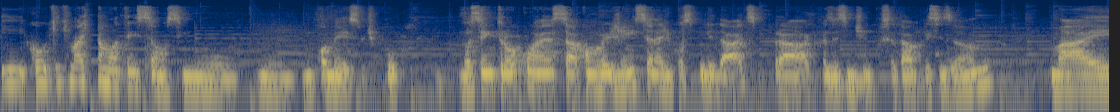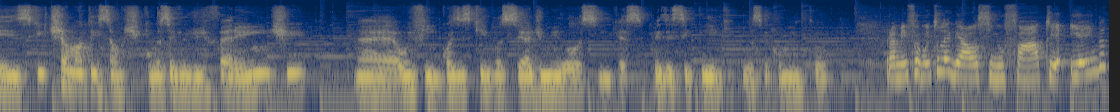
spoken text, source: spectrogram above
E o que, que mais chamou a atenção, assim, no, no, no começo? Tipo, você entrou com essa convergência né, de possibilidades para fazer sentido que você estava precisando, mas o que, que, te chamou a atenção que, que você viu de diferente? Né, ou enfim, coisas que você admirou, assim, que fez esse clique que você comentou? Para mim foi muito legal, assim, o fato, e, e ainda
